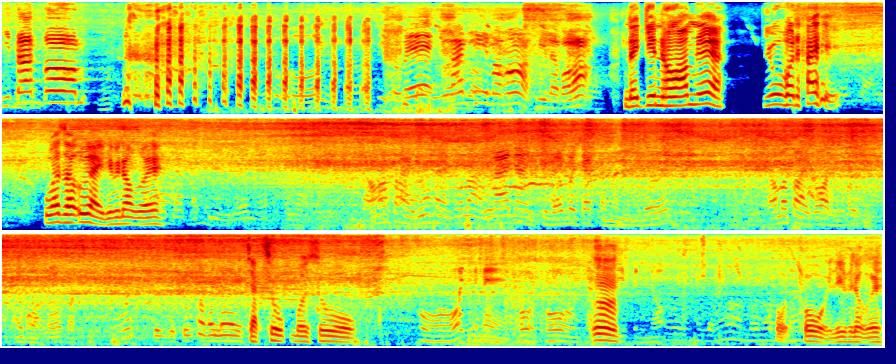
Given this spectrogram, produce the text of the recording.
อีตากอมแม่ท่านที่มาฮอดทีละบ่ได้กินหอมเนี่ยอยู่พอได้หั ว่าเสาเอื่อยนี่พี่น้องเอ้ยเอามาใส่ดูแผ่นตัวละลายนั่งสิแล้วมาจักกันสีเลยเอามาใส่ก่อนไอ้บอกเลยก่อนซุกจะซุกเอาไปเลยจากสุกบสุกโอ้ยแม่โทษโทษอืมเป็นเนาะโคตรโผล่รีพี่น้องเอ้ย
